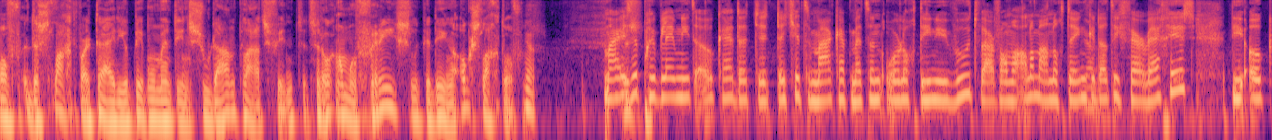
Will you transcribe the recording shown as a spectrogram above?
Of de slachtpartij die op dit moment in Soudaan plaatsvindt. Het zijn ook allemaal vreselijke dingen, ook slachtoffers. Ja. Maar is dus, het probleem niet ook hè, dat, je, dat je te maken hebt met een oorlog die nu woedt, waarvan we allemaal nog denken ja. dat die ver weg is, die ook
